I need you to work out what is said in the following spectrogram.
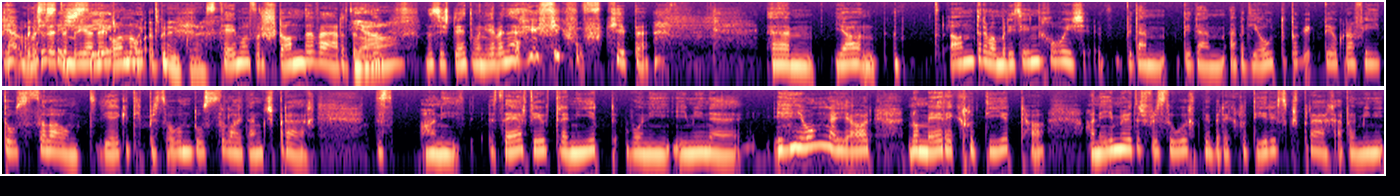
Ja, aber, aber das, das ist wir ja auch noch über möglich. das Thema verstanden werden. Ja. Oder? Das ist dort, wo ich eben häufig aufgebe. Ähm, ja, das andere, was mir in den Sinn kam, ist, bei dem, bei dem eben die Autobiografie draussen und die eigene Person draussen in diesem Gespräch, dass habe ich sehr viel trainiert, als ich in meinen jungen Jahren noch mehr rekrutiert habe, habe ich immer wieder versucht, beim Rekrutierungsgespräch eben meine,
